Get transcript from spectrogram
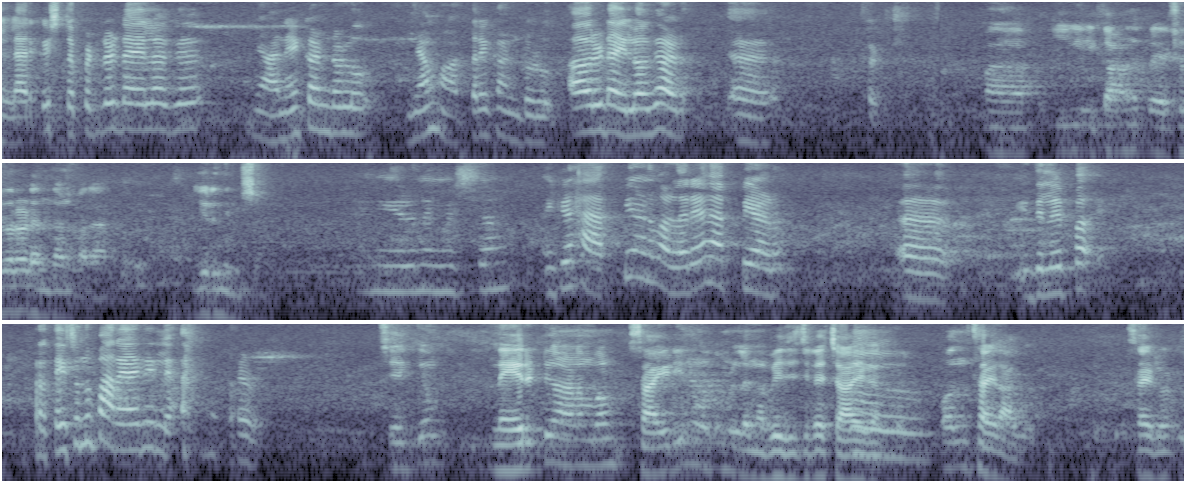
എല്ലാവർക്കും ഇഷ്ടപ്പെട്ട ഡയലോഗ് ഞാനേ കണ്ടുള്ളൂ ഞാൻ മാത്രമേ കണ്ടുള്ളൂ. ആ ഒരു ഡയലോഗാണ് ഈ കാണുന്ന പ്രേക്ഷകരോട് എന്താണ് പറയാനുള്ളത് ഈ ഒരു നിമിഷം. ഈ ഒരു നിമിഷം എനിക്ക് ഹാപ്പിയാണ് വളരെ ഹാപ്പിയാണ്. ഇതിലിപ്പോൾ പ്രത്യേകിച്ചൊന്നും പറയാനില്ല അത്രേ ഉള്ളൂ. ശരിക്കും നേരിട്ട് കാണുമ്പം സൈഡിൽ നോക്കുമ്പോഴല്ലോ ചേച്ചിയുടെ ചായ ഒന്ന് സൈഡാകും സൈഡിലോട്ട്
